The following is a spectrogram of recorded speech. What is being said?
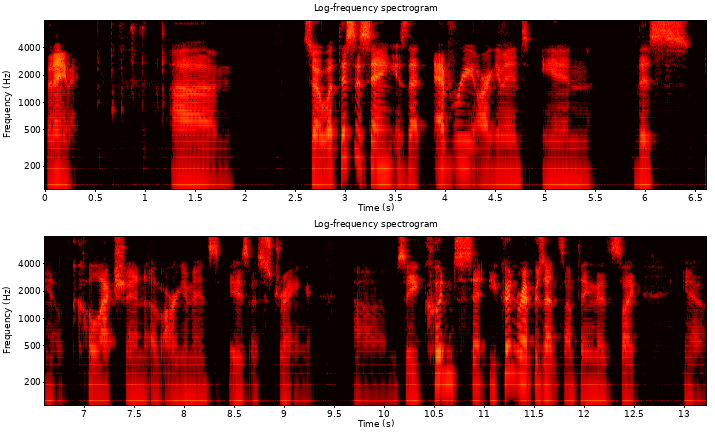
But anyway, um, so what this is saying is that every argument in this you know collection of arguments is a string. Um, so you couldn't set, you couldn't represent something that's like, you know,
